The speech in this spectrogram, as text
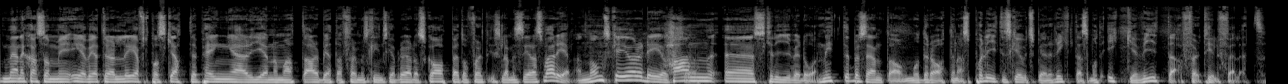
människa som i evigheter har levt på skattepengar genom att arbeta för Muslimska brödraskapet och för att islamisera Sverige. Ja, någon ska göra det också. Han eh, skriver då 90% av Moderaternas politiska utspel riktas mot icke-vita för tillfället.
